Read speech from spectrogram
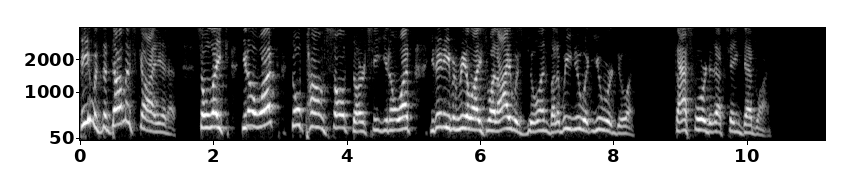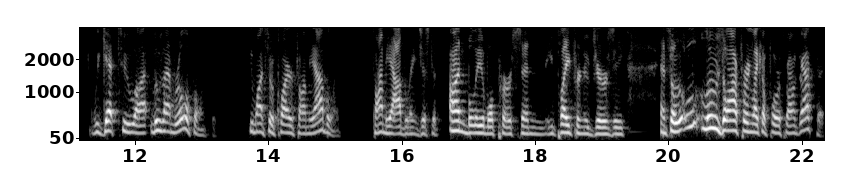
He was the dumbest guy in it. So, like, you know what? Go pound salt, Darcy. You know what? You didn't even realize what I was doing, but we knew what you were doing. Fast forward to that same deadline. We get to uh, Lou Lamoriello phones me. He wants to acquire Tommy Albelin. Tommy Albelin's just an unbelievable person. He played for New Jersey. And so Lou's offering like a fourth round draft pick.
